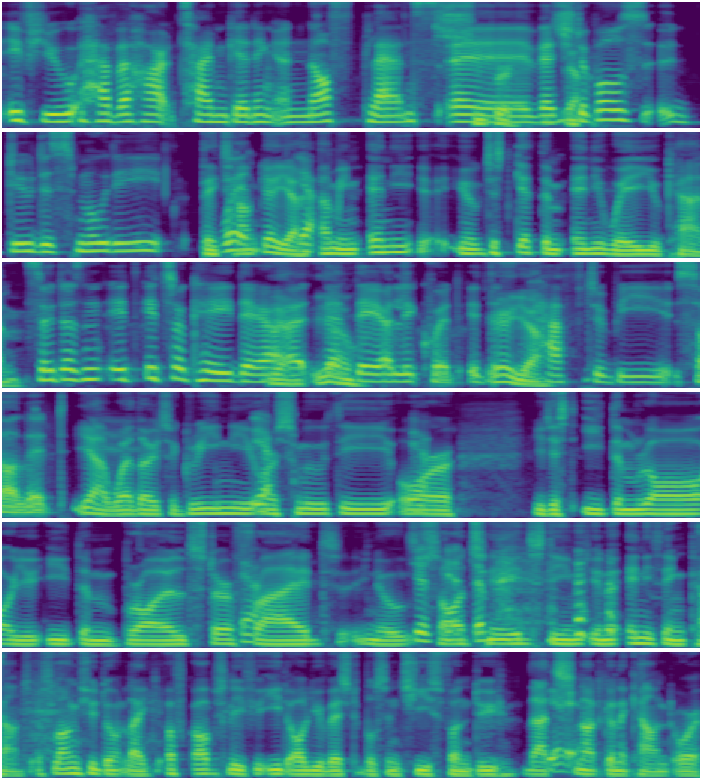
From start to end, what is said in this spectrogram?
if you have a hard time getting enough plants, uh, vegetables, yeah. do the smoothie. They count, yeah, yeah, yeah, I mean, any you know, just get them any way you can. So it doesn't it? It's okay. They are yeah, that they are liquid. It doesn't have to be solid. Yeah, uh, whether it's a greenie or smoothie or you just eat them raw or you eat them broiled, stir fried, yeah. you know, just sauteed, steamed, you know, anything counts. As long as you don't like, obviously, if you eat all your vegetables in cheese fondue, that's yeah, not going to count. Or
